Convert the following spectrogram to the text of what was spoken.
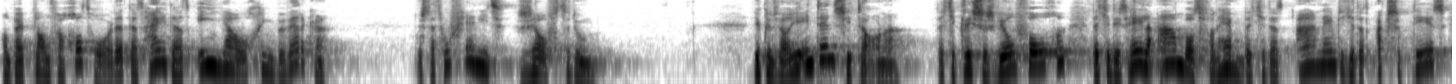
Want bij het plan van God hoorde dat Hij dat in jou ging bewerken. Dus dat hoef jij niet zelf te doen. Je kunt wel je intentie tonen. Dat je Christus wil volgen, dat je dit hele aanbod van Hem, dat je dat aanneemt, dat je dat accepteert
